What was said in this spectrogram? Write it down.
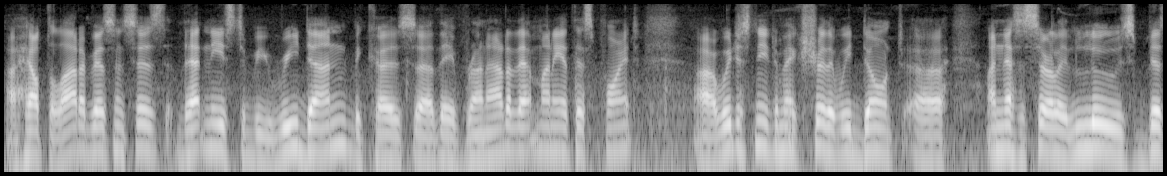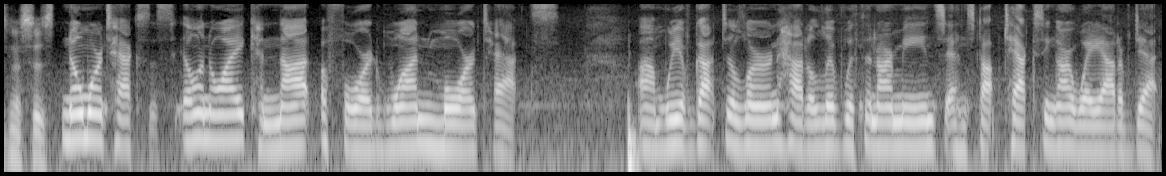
uh, helped a lot of businesses. That needs to be redone because uh, they've run out of that money at this point. Uh, we just need to make sure that we don't uh, unnecessarily lose businesses. No more taxes. Illinois cannot afford one more tax. Um, we have got to learn how to live within our means and stop taxing our way out of debt.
